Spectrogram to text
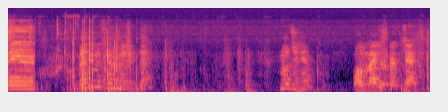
Ben de götürüyorum elimde. Ne olacak ya? Oğlum mecbur götüreceksin.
